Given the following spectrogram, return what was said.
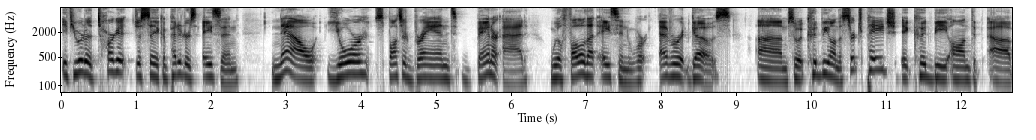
if you were to target, just say a competitor's ASIN, now your sponsored brand banner ad will follow that ASIN wherever it goes. Um, so it could be on the search page, it could be on the uh,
